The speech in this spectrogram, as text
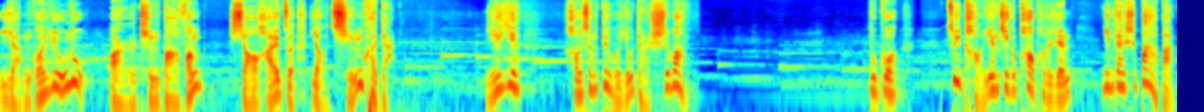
眼观六路，耳听八方，小孩子要勤快点儿。”爷爷好像对我有点失望。不过，最讨厌这个泡泡的人应该是爸爸。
